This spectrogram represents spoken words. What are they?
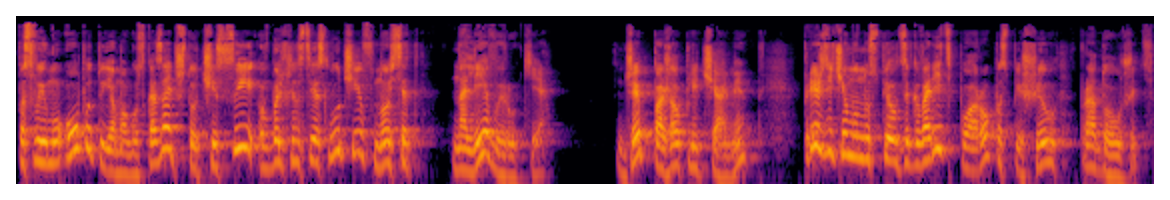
По своему опыту я могу сказать, что часы в большинстве случаев носят на левой руке. Джеб пожал плечами. Прежде чем он успел заговорить, Пуаро поспешил продолжить.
